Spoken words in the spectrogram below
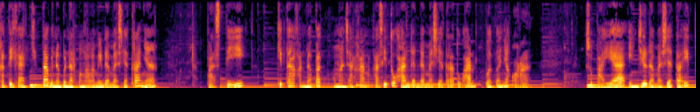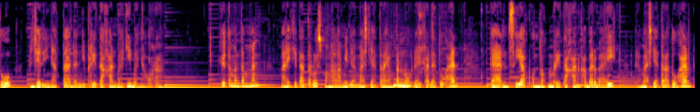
ketika kita benar-benar mengalami damai sejahteranya, pasti kita akan dapat memancarkan kasih Tuhan dan damai sejahtera Tuhan buat banyak orang. Supaya Injil damai sejahtera itu menjadi nyata dan diberitakan bagi banyak orang. Yuk teman-teman, Mari kita terus mengalami damai sejahtera yang penuh daripada Tuhan dan siap untuk memberitakan kabar baik damai sejahtera Tuhan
